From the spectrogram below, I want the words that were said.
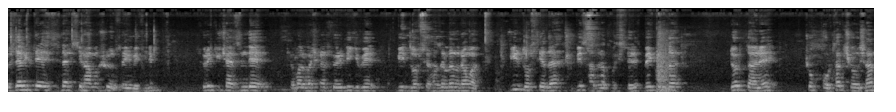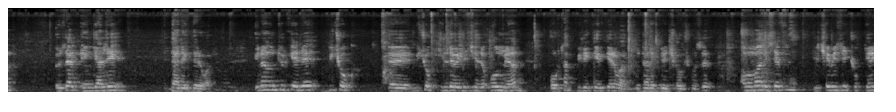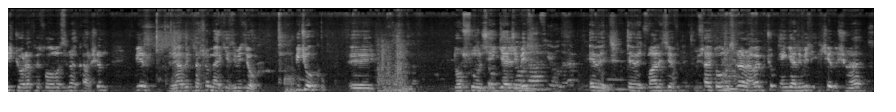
Özellikle sizden istirhamım şu Sayın Vekilim. Süreç içerisinde Kemal Başkan söylediği gibi bir dosya hazırlanır ama bir dosyada biz hazırlatmak isteriz. Belki burada dört tane çok ortak çalışan özel engelli dernekleri var. İnanın Türkiye'de birçok e, birçok ilde ve ilçede olmayan ortak birliktelikleri var bu derneklerin çalışması. Ama maalesef ilçemizin çok geniş coğrafyası olmasına karşın bir rehabilitasyon merkezimiz yok. Birçok e, dostluğumuz, engellimiz Evet, evet maalesef müsait olmasına rağmen birçok engellimiz ilçe dışına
